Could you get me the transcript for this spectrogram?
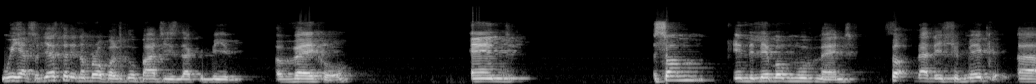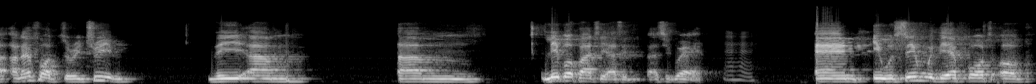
we have suggested a number of political parties that could be a vehicle. And some in the labor movement thought that they should make uh, an effort to retrieve the um, um, Labour Party, as it, as it were. Mm-hmm. And it would seem with the effort of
